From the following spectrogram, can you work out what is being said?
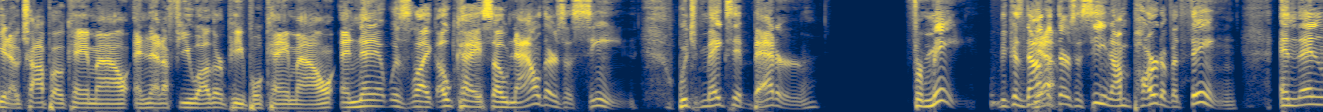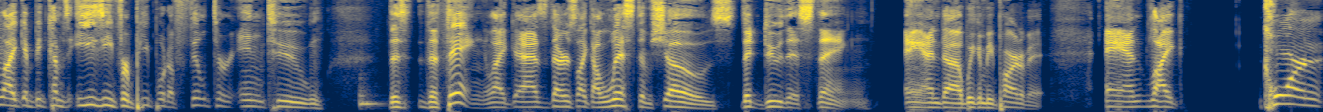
you know, Chapo came out and then a few other people came out. And then it was like, okay, so now there's a scene, which makes it better for me because now Yeah. that there's a scene, I'm part of a thing. And then like it becomes easy for people to filter into this the thing like as there's like a list of shows that do this thing and uh we can be part of it and like Korn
